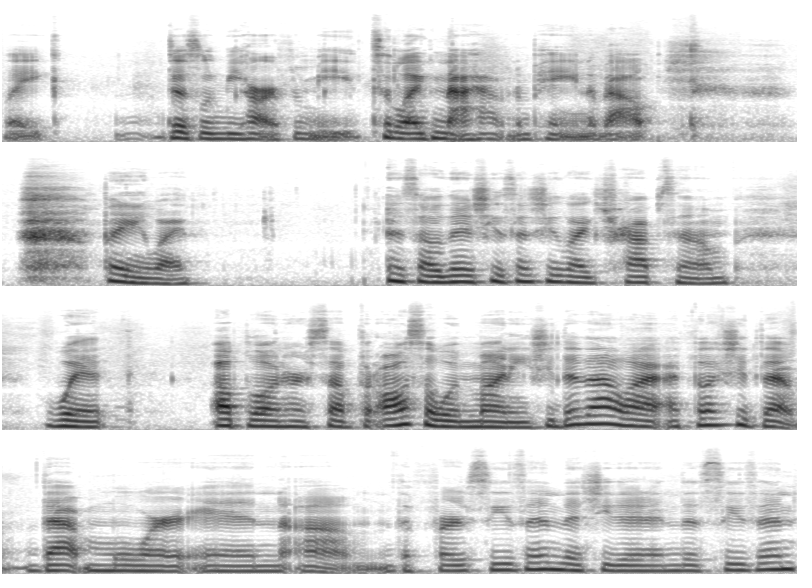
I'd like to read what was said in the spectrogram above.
like this would be hard for me to like not have an opinion about. But anyway, and so then she essentially like traps him with uploading herself, but also with money. She did that a lot. I feel like she did that, that more in um, the first season than she did in this season,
